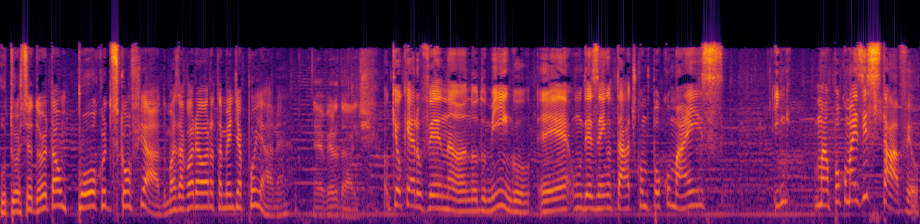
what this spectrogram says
O torcedor tá um pouco desconfiado, mas agora é hora também de apoiar, né? É verdade. O que eu quero ver na- no domingo é um desenho tático um pouco mais. um pouco mais estável.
